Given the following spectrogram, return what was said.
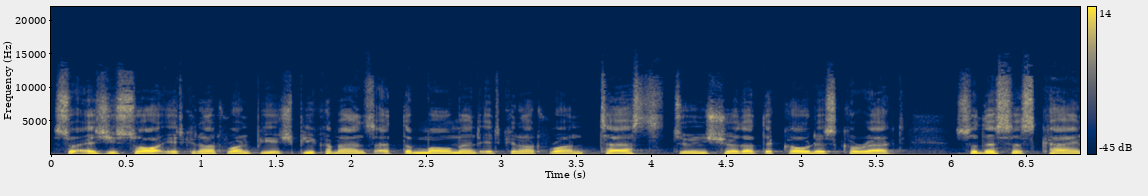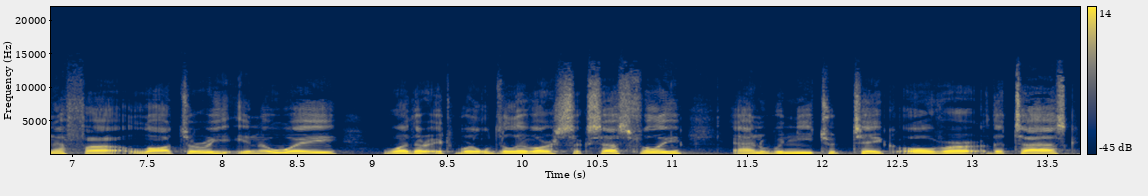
So as you saw, it cannot run PHP commands at the moment. It cannot run tests to ensure that the code is correct. So this is kind of a lottery in a way, whether it will deliver successfully. And we need to take over the task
